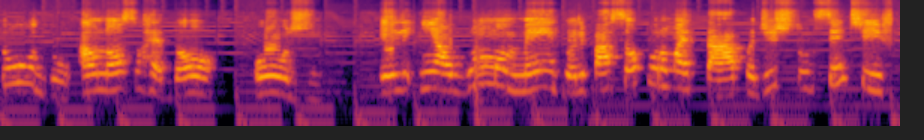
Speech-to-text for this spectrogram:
tudo ao nosso redor hoje, ele em algum momento ele passou por uma etapa de estudo científico.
